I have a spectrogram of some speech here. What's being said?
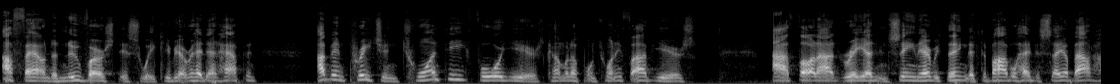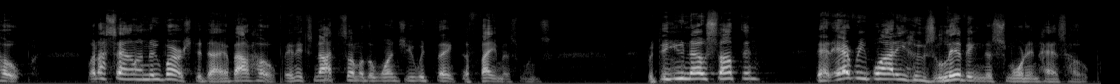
I found a new verse this week. Have you ever had that happen? I've been preaching 24 years, coming up on 25 years. I thought I'd read and seen everything that the Bible had to say about hope. But I found a new verse today about hope, and it's not some of the ones you would think, the famous ones. But do you know something? That everybody who's living this morning has hope.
